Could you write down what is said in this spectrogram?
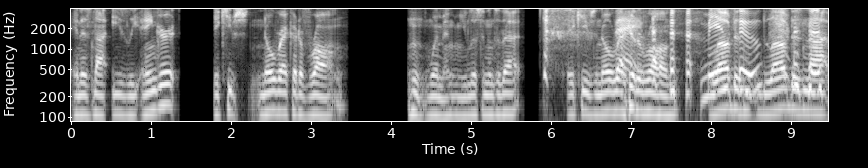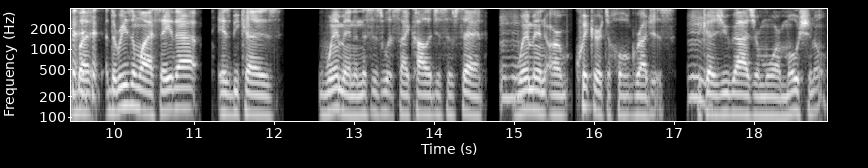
it is not easily angered, it keeps no record of wrong. Hmm, women, you listening to that? It keeps no record of wrong love too. does love does not but the reason why i say that is because women and this is what psychologists have said Mhm. women are quicker to hold grudges Mm. because you guys are more emotional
